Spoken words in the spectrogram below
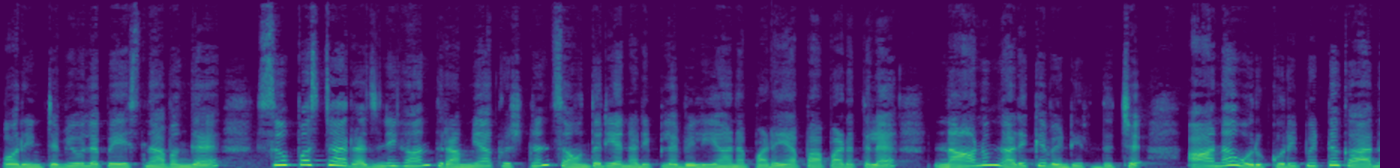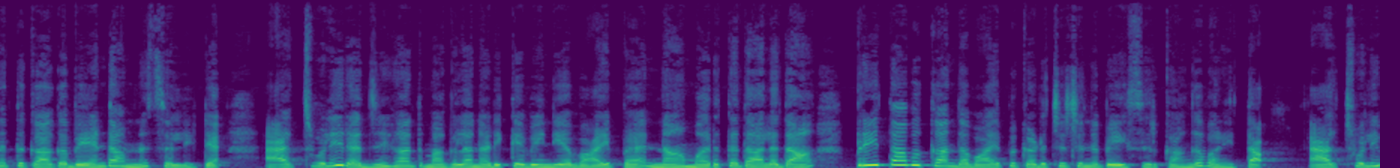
ஒரு இன்டர்வியூல பேசின அவங்க சூப்பர் ஸ்டார் ரஜினிகாந்த் ரம்யா கிருஷ்ணன் சௌந்தர்யா நடிப்புல வெளியான படையப்பா படத்துல நானும் நடிக்க வேண்டியிருந்துச்சு. ஆனா ஒரு குறிப்பிட்ட காரணத்துக்காக வேண்டாம்னு சொல்லிட்டேன். ஆக்சுவலி ரஜினிகாந்த் மகளா நடிக்க வேண்டிய வாய்ப்பை நான் மறுத்ததால தான் பிரீதாவுக்கு அந்த வாய்ப்பு கிடைச்சிச்சுன்னு பேசியிருக்காங்க வனிதா. ஆக்சுவலி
